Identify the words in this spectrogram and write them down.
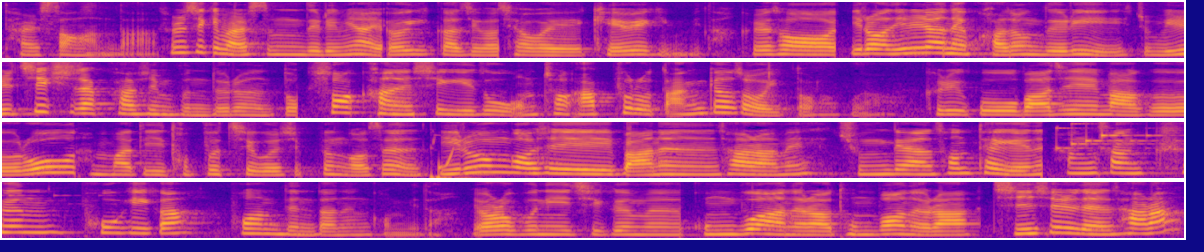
달성한다. 솔직히 말씀드리면 여기까지가 저의 계획입니다. 그래서 이런 일련의 과정들이 좀 일찍 시작하신 분들은 또 수학하는 시기도 엄청 앞으로 당겨져 있더라고요 그리고 마지막으로 한마디 덧붙이고 싶은 것은 이룬 것이 많은 사람의 중대한 선택에는 항상 큰 포기가 포함된다는 겁니다. 여러분이 지금은 공부하느라 돈 버느라 진실된 사랑?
